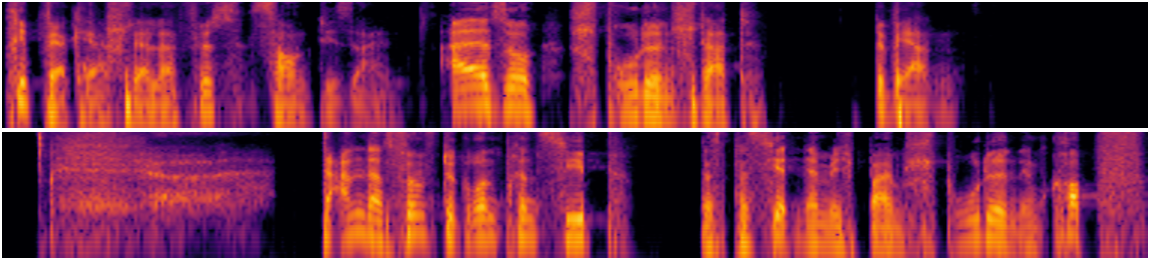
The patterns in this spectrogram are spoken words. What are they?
Triebwerkhersteller fürs Sounddesign. Also sprudeln statt bewerten. Dann das fünfte Grundprinzip. Das passiert nämlich beim Sprudeln im Kopf,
